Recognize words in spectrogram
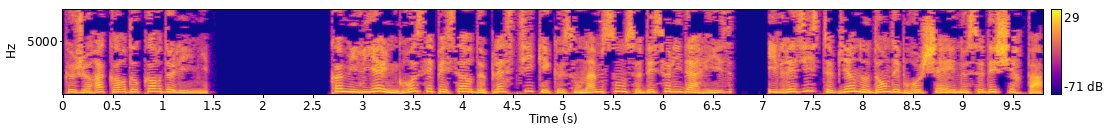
que je raccorde au corps de ligne. Comme il y a une grosse épaisseur de plastique et que son hameçon se désolidarise, il résiste bien aux dents des brochets et ne se déchire pas.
